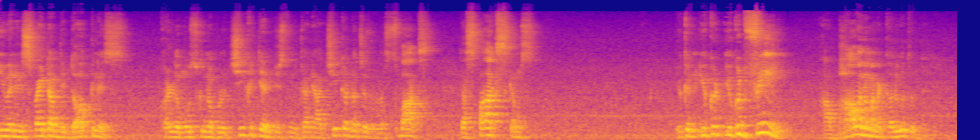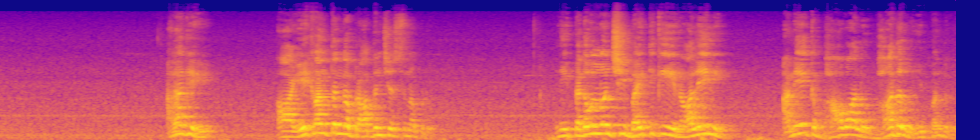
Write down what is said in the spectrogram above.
even in spite of the darkness కళ్ళు మూసుకున్నప్పుడు చీకటి అనిపిస్తుంది. కానీ ఆ చీకట్లో the sparks the sparks comes you can you could you could feel ఆ భావన మనకు కలుగుతుంది. అలాగే ఆ ఏకాంతంగా ప్రార్థన చేస్తున్నప్పుడు నీ పెదవుల్లోంచి బయటికి రాలేని అనేక భావాలు బాధలు ఇబ్బందులు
